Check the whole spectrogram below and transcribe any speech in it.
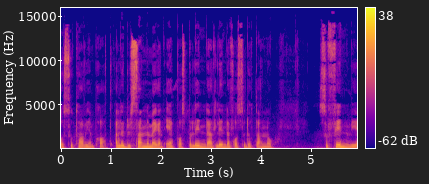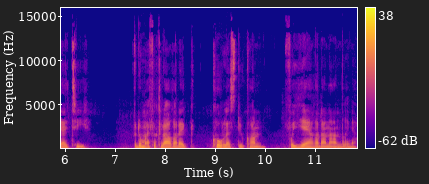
og så tar vi en prat. Eller du sender meg en e-post på linda.lindafosse.no. Så finner vi ei tid. For da må jeg forklare deg hvordan du kan få gjøre denne endringen.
